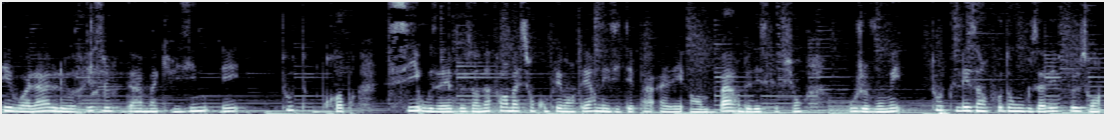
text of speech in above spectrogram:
Et voilà le résultat, ma cuisine est toute propre. Si vous avez besoin d'informations complémentaires, n'hésitez pas à aller en barre de description où je vous mets toutes les infos dont vous avez besoin.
